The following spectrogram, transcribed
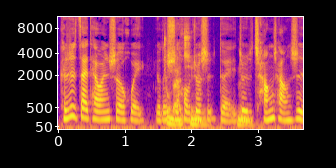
可是，在台湾社会，有的时候就是对，就是常常是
